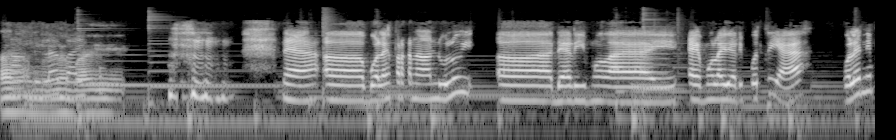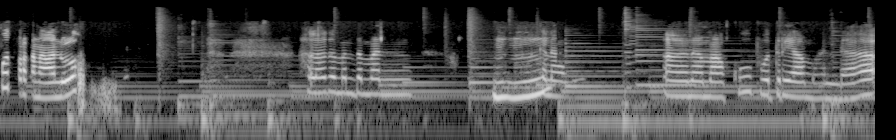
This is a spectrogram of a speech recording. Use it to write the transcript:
Alhamdulillah Alhamdulillah baik. baik. nah, eh, boleh perkenalan dulu eh, dari mulai eh mulai dari Putri ya. Boleh nih Put perkenalan dulu. Halo teman-teman, Mhm. kenal. Eh, nama aku Putri Amanda.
